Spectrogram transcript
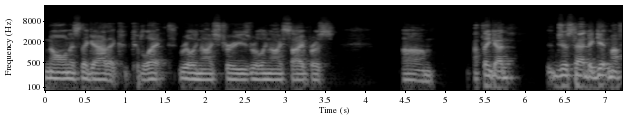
known as the guy that could collect really nice trees really nice cypress. Um, i think i just had to get my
